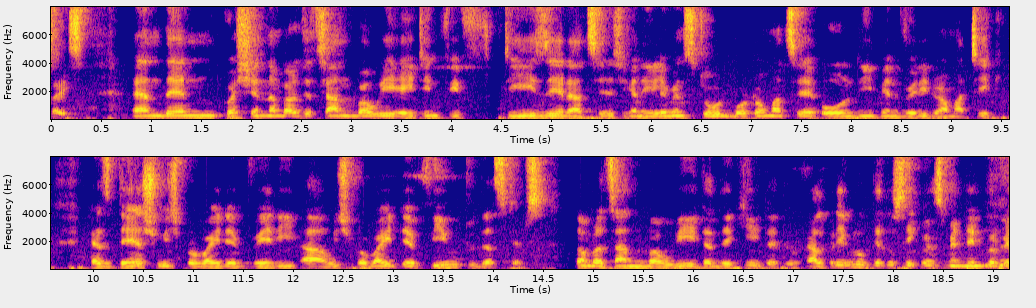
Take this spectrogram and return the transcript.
sides and then question number হচ্ছে চাঁদবাউরি এইটিন ফিফটিজ এর আছে, সেখানে ইলেভেন স্টোর বটম আছে old deep and very dramatic has dash which provide a very which provide a view to the steps তো আমরা চাঁদবাউরি এটা দেখি, এটা একটু খেয়াল করি। এগুলো যেহেতু সিকোয়েন্স মেনটেন করবে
